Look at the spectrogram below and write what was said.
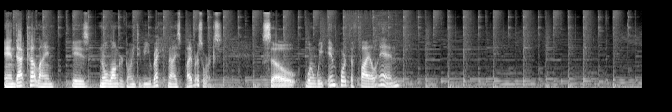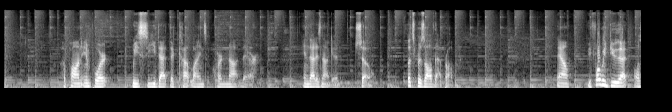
and that cut line is no longer going to be recognized by VersaWorks. So when we import the file in, upon import, we see that the cut lines are not there. And that is not good. So let's resolve that problem. Now, before we do that, I'll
